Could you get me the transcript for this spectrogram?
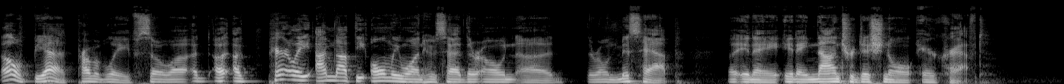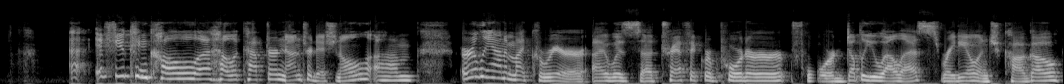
Oh yeah, probably. So uh, uh, apparently, I'm not the only one who's had their own uh, their own mishap uh, in a in a non traditional aircraft. If you can call a helicopter non traditional, um, early on in my career, I was a traffic reporter for WLS radio in Chicago,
